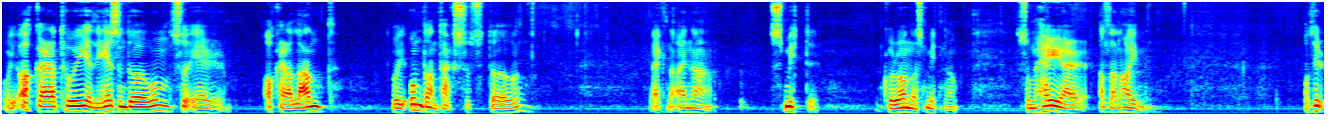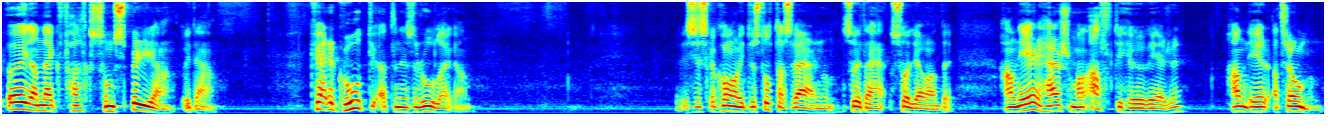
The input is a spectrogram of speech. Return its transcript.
Og i akkara tog, eller hesen døven, så er akkara land, og i undantaksdøven, vekna eina smitte, koronasmittna, som herjar allan heimen. Og til øyne nek folk som spyrja i det, Hva er god i er som rola i Hvis jeg skal komme vidt og stått av sværen, så er det så ljavande. Han er her som han alltid har vært. Han er av tronen.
